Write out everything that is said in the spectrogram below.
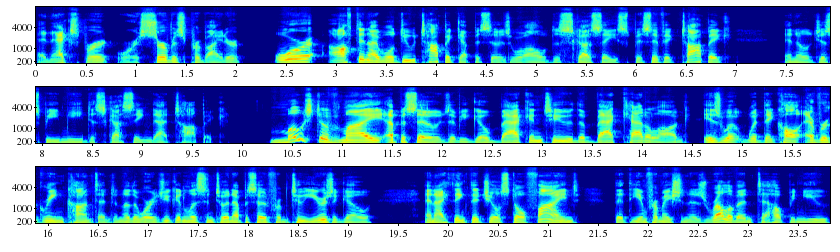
an expert, or a service provider. Or often I will do topic episodes where I'll discuss a specific topic and it'll just be me discussing that topic. Most of my episodes, if you go back into the back catalog, is what, what they call evergreen content. In other words, you can listen to an episode from two years ago, and I think that you'll still find that the information is relevant to helping you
